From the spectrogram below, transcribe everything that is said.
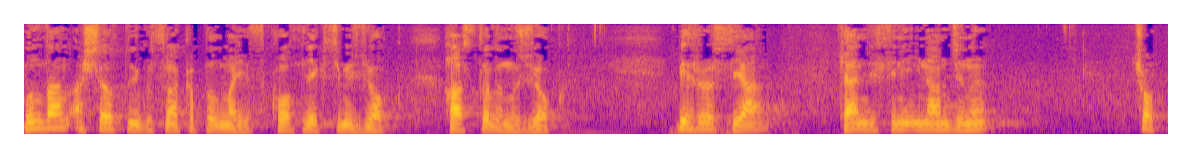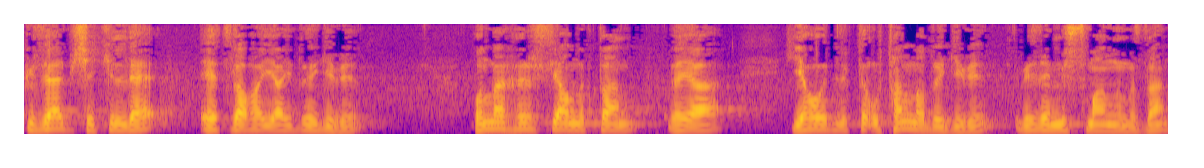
Bundan aşağılık duygusuna kapılmayız. Kompleksimiz yok, hastalığımız yok. Bir Hristiyan kendisinin inancını çok güzel bir şekilde etrafa yaydığı gibi, onlar Hristiyanlıktan veya Yahudilikten utanmadığı gibi biz de Müslümanlığımızdan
